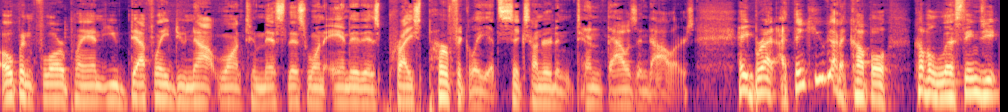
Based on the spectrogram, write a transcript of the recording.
open floor plan. You definitely do not want to miss this one, and it is priced perfectly at six hundred and ten thousand dollars. Hey, Brett, I think you got a couple couple listings. You,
